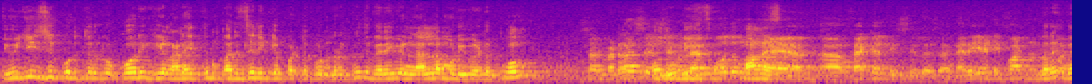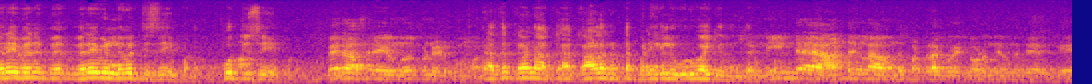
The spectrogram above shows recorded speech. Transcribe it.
யூஜிசி கொடுத்திருக்கும் கோரிக்கைகள் அனைத்தும் பரிசீலிக்கப்பட்டுக் கொண்டிருக்கிறது. விரைவில் நல்ல முடிவு எடுப்போம். சார் மெட்ராஸ் யூனிவர்சிட்டியில போதுமான ஃபேக்கல்டிஸ் இல்ல சார். நிறைய விரை- டிபார்ட்மெண்ட் விரைவில் விரைவில் நிவர்த்தி செய்யப்படும். பூர்த்தி செய்யப்படும். பேராசிரியர்கள் முதற்கொண்டு எடுப்போமா? அதற்கான காலகட்ட பணிகளை உருவாக்கி தந்தோம் நீண்ட ஆண்டுகளா வந்து பற்றாக்குறை தொடர்ந்து இருந்துட்டே இருக்கு.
